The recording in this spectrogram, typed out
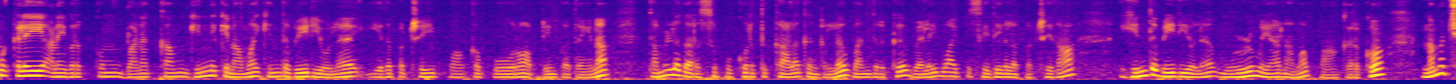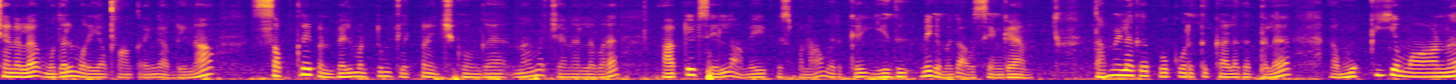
மக்களே அனைவருக்கும் வணக்கம். இன்றைக்கி நாம் இந்த வீடியோவில் எதை பற்றி பார்க்க போகிறோம் அப்படின்னு பார்த்தீங்கன்னா தமிழக அரசு போக்குவரத்து கழகங்களில் வந்திருக்க வேலைவாய்ப்பு செய்திகளை பற்றி தான் இந்த வீடியோவில் முழுமையாக நாம் பார்க்குறோம் நம்ம சேனலை முதல் முறையாக பார்க்குறீங்க அப்படின்னா சப்ஸ்கிரைப் அண்ட் பெல் மட்டும் கிளிக் பண்ணி வச்சுக்கோங்க. நம்ம சேனலில் வர அப்டேட்ஸ் எல்லாமே மிஸ் பண்ணாமல் இருக்க இது மிக மிக அவசியங்க. தமிழக போக்குவரத்து கழகத்தில் முக்கியமான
